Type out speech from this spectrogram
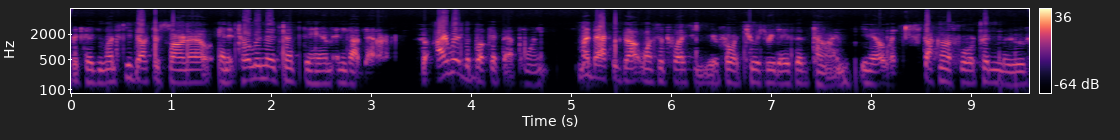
because he went to see Dr. Sarno and it totally made sense to him and he got better. So I read the book at that point. My back go out once or twice a year for like two or three days at a time, you know, like stuck on the floor, couldn't move.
